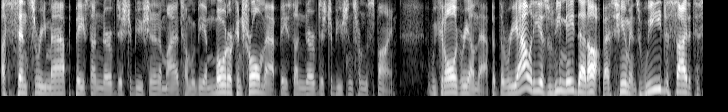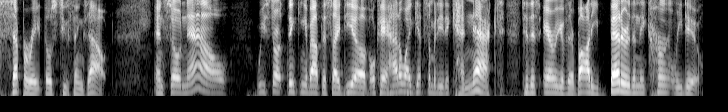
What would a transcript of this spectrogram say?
a sensory map based on nerve distribution, and a myotome would be a motor control map based on nerve distributions from the spine. We can all agree on that. But the reality is, we made that up as humans. We decided to separate those two things out. And so now we start thinking about this idea of, okay, how do I get somebody to connect to this area of their body better than they currently do?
